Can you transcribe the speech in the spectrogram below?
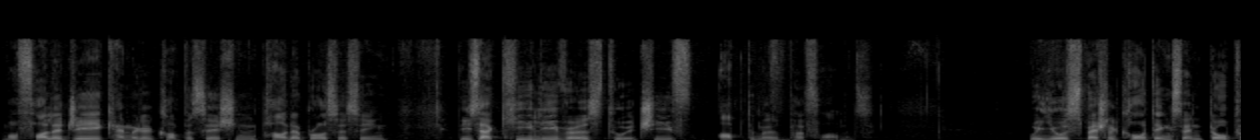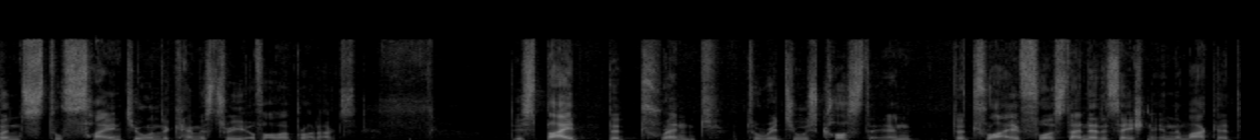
Morphology, chemical composition, powder processing, these are key levers to achieve optimal performance. We use special coatings and dopants to fine-tune the chemistry of our products. Despite the trend to reduce cost and the drive for standardization in the market,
